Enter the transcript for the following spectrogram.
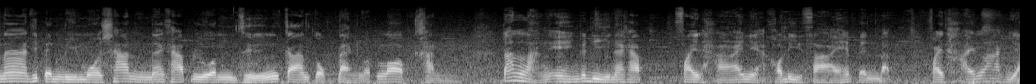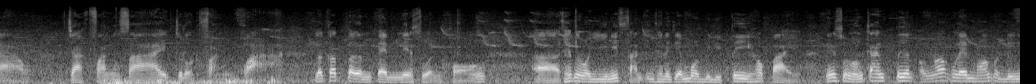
หน้าที่เป็น V-motion นะครับ รวมถึงการตกแต่งรอบๆคัน ด้านหลังเองก็ดีนะครับ ไฟท้ายเนี่ยเขาดีไซน์ให้เป็นแบบไฟท้ายลากยาว จากฝั่งซ้ายจรดฝั่งขวา แล้วก็เติมเต็มในส่วนของเทคโนโลยีนิสสัน Intelligent Mobility เข้าไป ในส่วนของการเตือนออกนอกเลนพร้อมกับดึง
